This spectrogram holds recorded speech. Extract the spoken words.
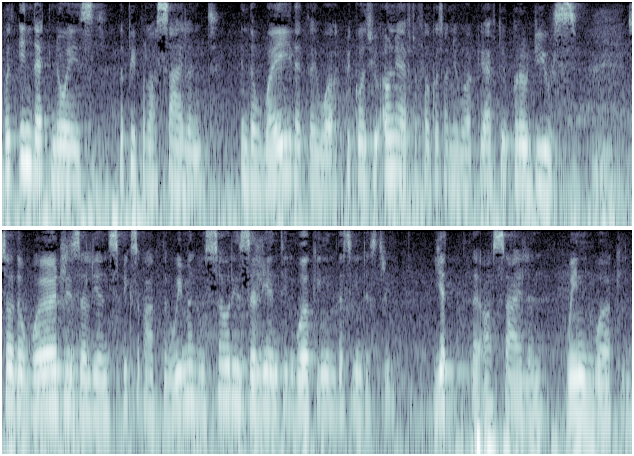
Within that noise, the people are silent in the way that they work because you only have to focus on your work. You have to produce. Mm-hmm. So the word resilience speaks about the women who are so resilient in working in this industry, yet they are silent when working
